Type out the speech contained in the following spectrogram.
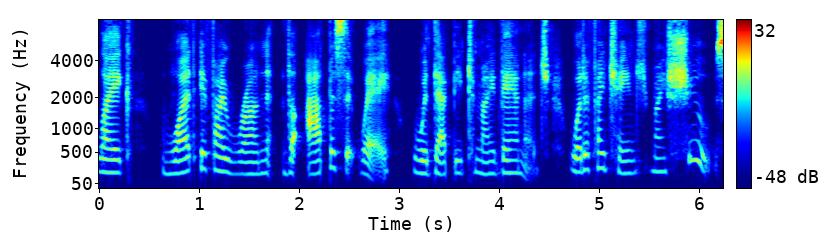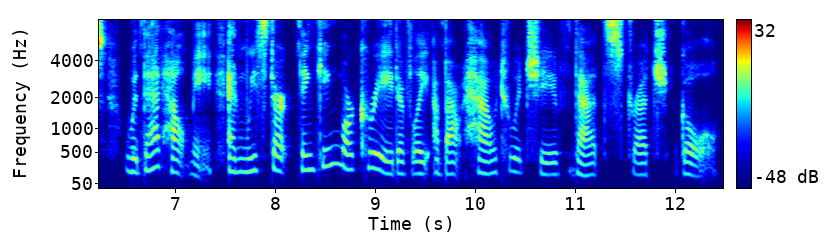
Like, what if I run the opposite way? Would that be to my advantage? What if I changed my shoes? Would that help me? And we start thinking more creatively about how to achieve that stretch goal.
